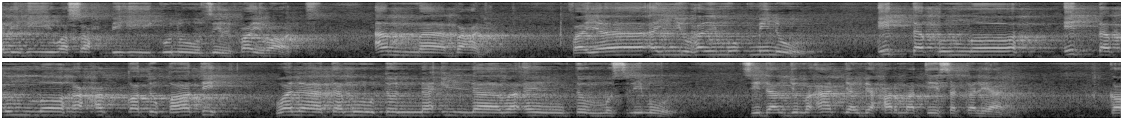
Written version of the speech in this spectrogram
آله وصحبه كنوز الخيرات. أما بعد فيا أيها المؤمنون اتقوا الله اتقوا الله حق تقاته ولا تموتن إلا وأنتم مسلمون. Sidang Jumaat yang dihormati sekalian ก็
